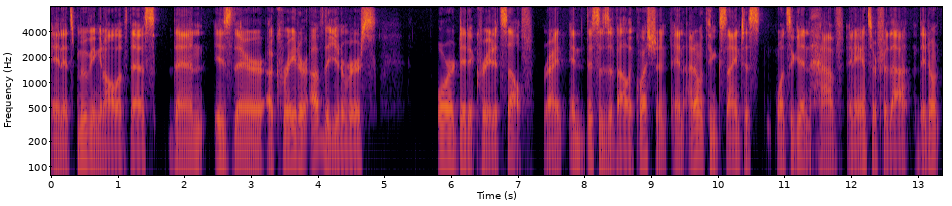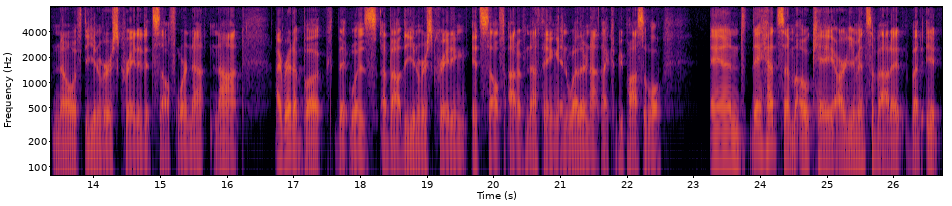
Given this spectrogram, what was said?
and it's moving in all of this, then is there a creator of the universe or did it create itself? Right. And this is a valid question. And I don't think scientists once again have an answer for that. They don't know if the universe created itself or not not. I read a book that was about the universe creating itself out of nothing and whether or not that could be possible. And they had some okay arguments about it, but it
